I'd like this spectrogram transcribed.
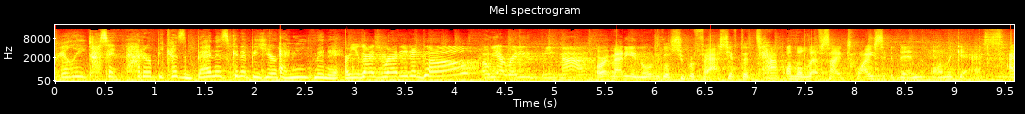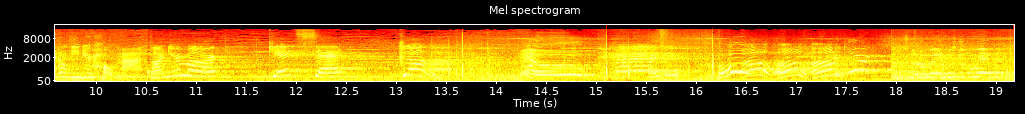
really doesn't matter because Ben is gonna be here any minute. Are you guys ready to go? Oh yeah, ready to beat Matt. All right, Maddie, in order to go super fast, you have to tap on the left side twice, then on the gas. I don't need your help, Matt. On your mark, get set, go. Hello. Oh. oh, oh, oh. Who's gonna win? Who's gonna win?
